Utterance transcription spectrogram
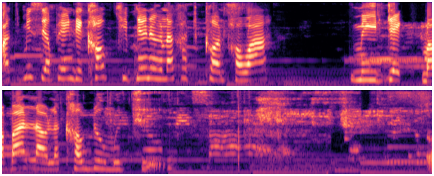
อาจจะมีเสียงเพลงเด็กเข้าคลิปนิดนึงนะคะทุกคนเพราะว่า มีเด็กมาบ้านเราแล้วเขาดูมือถือ โอ้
